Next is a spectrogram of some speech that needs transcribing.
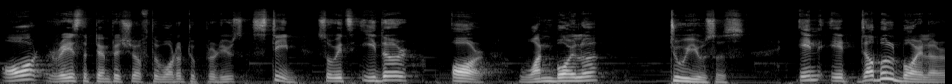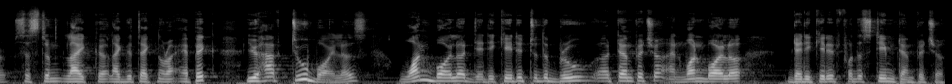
or raise the temperature of the water to produce steam. So it's either or one boiler, two uses. In a double boiler system like, uh, like the Tecnora Epic, you have two boilers, one boiler dedicated to the brew uh, temperature and one boiler dedicated for the steam temperature.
